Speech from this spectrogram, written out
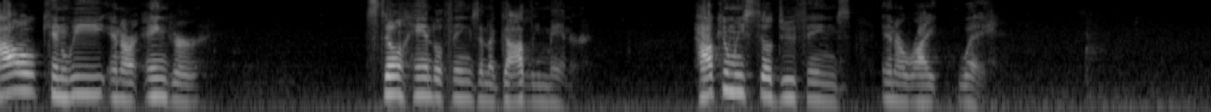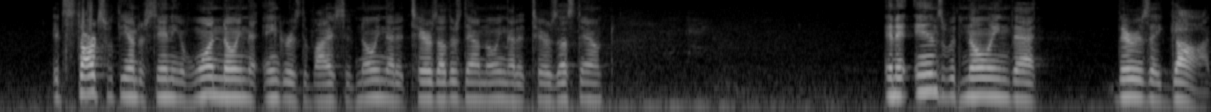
how can we, in our anger, still handle things in a godly manner? How can we still do things in a right way? It starts with the understanding of one, knowing that anger is divisive, knowing that it tears others down, knowing that it tears us down. And it ends with knowing that there is a God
